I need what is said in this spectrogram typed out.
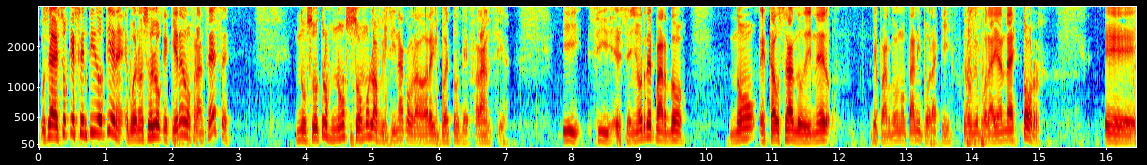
O sea, ¿eso qué sentido tiene? Bueno, eso es lo que quieren los franceses. Nosotros no somos la oficina cobradora de impuestos de Francia. Y si el señor Depardo no está usando dinero, Depardo no está ni por aquí. Creo que por ahí anda Thor. Eh,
